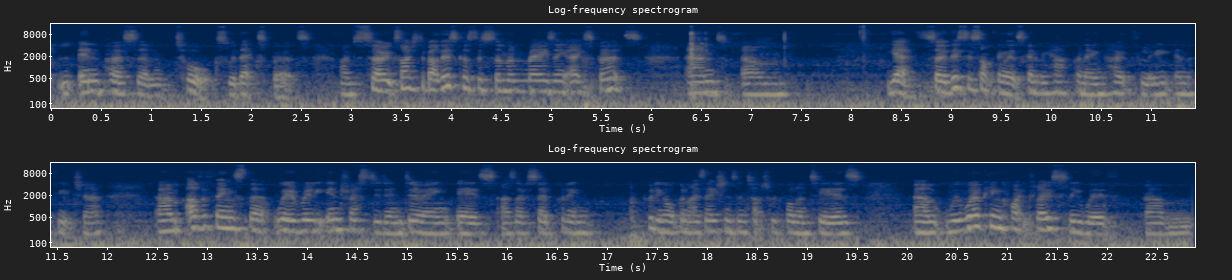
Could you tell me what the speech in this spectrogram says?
in-person talks with experts. I'm so excited about this because there's some amazing experts and um, yeah, so this is something that's going to be happening hopefully in the future. Um, other things that we're really interested in doing is, as I've said, putting putting organisations in touch with volunteers. Um, we're working quite closely with um,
